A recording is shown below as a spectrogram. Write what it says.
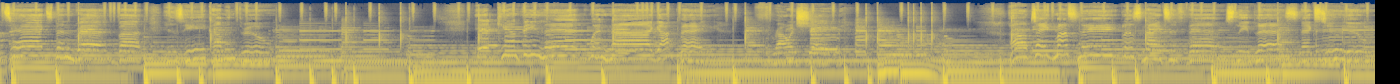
text been read, but is he coming through? It can't be lit when I got paid, throwing shade. I'll take my sleepless nights if they're sleepless next to you.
